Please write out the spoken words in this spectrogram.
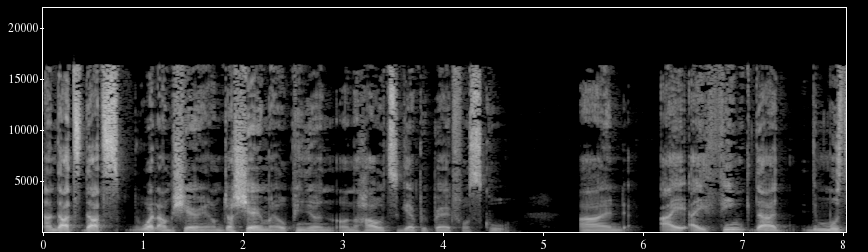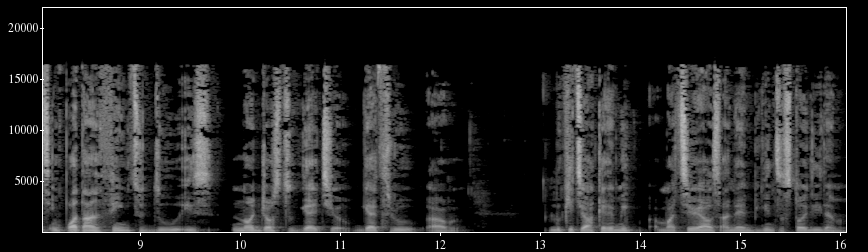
and that's that's what I'm sharing. I'm just sharing my opinion on how to get prepared for school. And I I think that the most important thing to do is not just to get you get through um, look at your academic materials and then begin to study them.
